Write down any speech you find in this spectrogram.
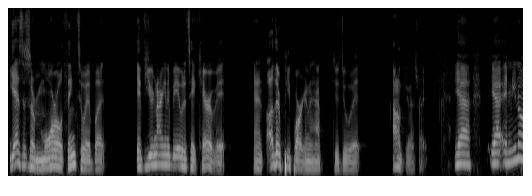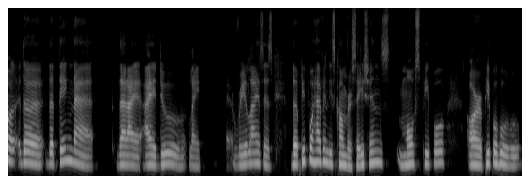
yes, it's a moral thing to it, but if you're not going to be able to take care of it, and other people are going to have to do it, I don't think that's right. Yeah, yeah, and you know the the thing that that I I do like realize is the people having these conversations. Most people are people who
